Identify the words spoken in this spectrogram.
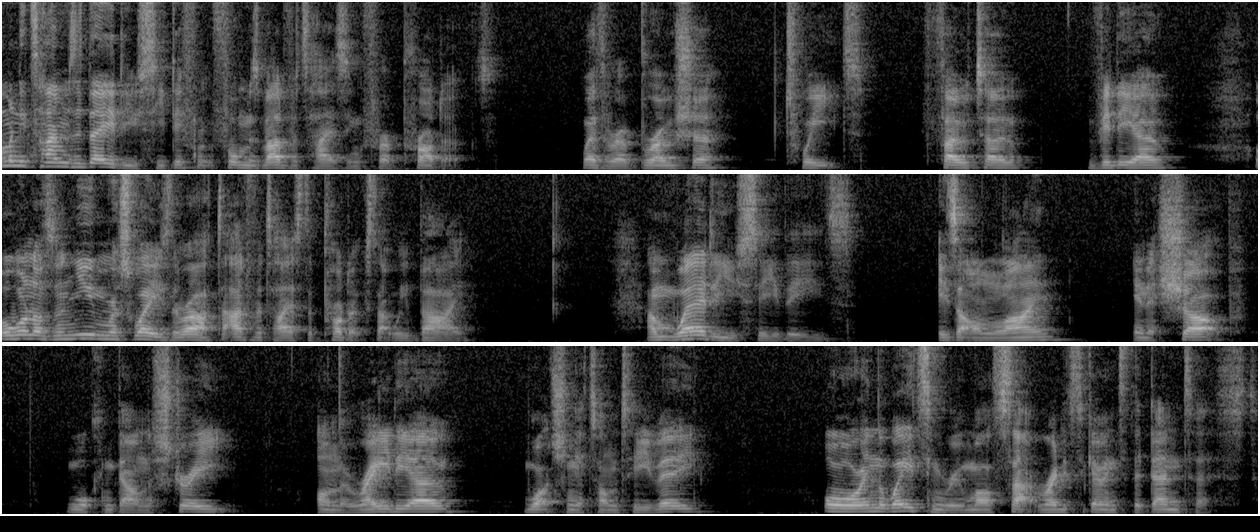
many times a day do you see different forms of advertising for a product? Whether a brochure, tweet, photo, video, or one of the numerous ways there are to advertise the products that we buy. And where do you see these? Is it online, in a shop, walking down the street, on the radio, watching it on TV, or in the waiting room while sat ready to go into the dentist?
